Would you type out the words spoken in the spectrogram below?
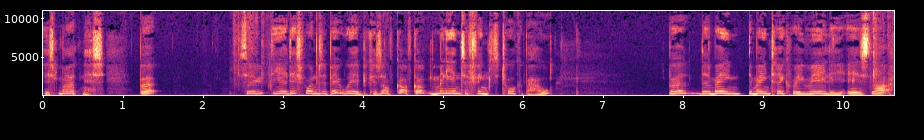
It's madness. But so yeah, this one's a bit weird because I've got I've got millions of things to talk about. But the main the main takeaway really is that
